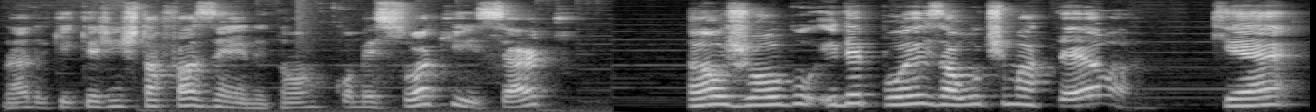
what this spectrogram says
né, do que, que a gente está fazendo. Então, começou aqui, certo? Então, é o jogo e depois a última tela, que é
